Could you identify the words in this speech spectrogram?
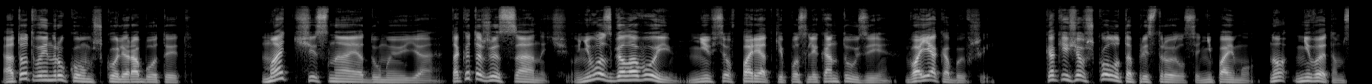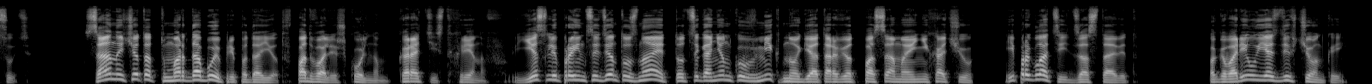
а тот военруком в школе работает. Мать честная, думаю я. Так это же Саныч. У него с головой не все в порядке после контузии. Вояка бывший. Как еще в школу-то пристроился, не пойму. Но не в этом суть. Саныч этот мордобой преподает в подвале школьном, каратист хренов. Если про инцидент узнает, то цыганенку вмиг ноги оторвет по самое не хочу и проглотить заставит. Поговорил я с девчонкой.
